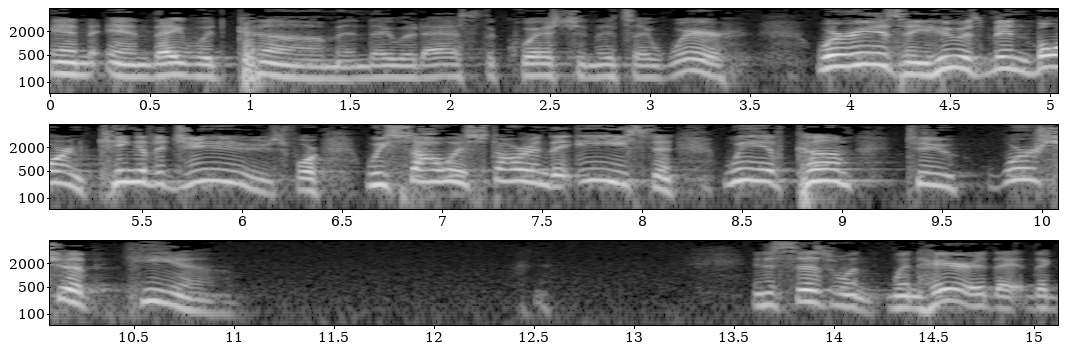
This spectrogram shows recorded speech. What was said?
and, and they would come and they would ask the question, they'd say, where, where is he who has been born King of the Jews? For we saw his star in the east and we have come to worship him. And it says when, when Herod, the, the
